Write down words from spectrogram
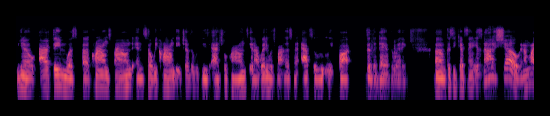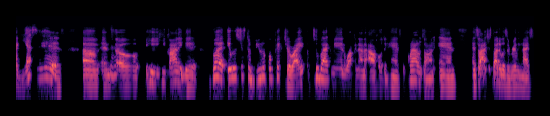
you know our theme was uh, crowns found, and so we crowned each other with these actual crowns in our wedding, which my husband absolutely fought to the day of the wedding because um, he kept saying it's not a show, and I'm like yes it is. Um, and mm-hmm. so he he finally did it. But it was just a beautiful picture, right? Of two black men walking down the aisle holding hands with crowns on. And and so I just thought it was a really nice,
